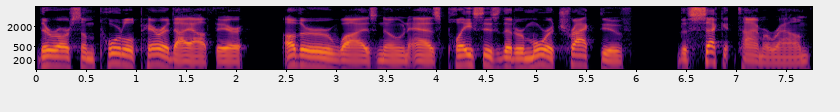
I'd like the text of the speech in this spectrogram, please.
There are some Portal Paradise out there, otherwise known as places that are more attractive the second time around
